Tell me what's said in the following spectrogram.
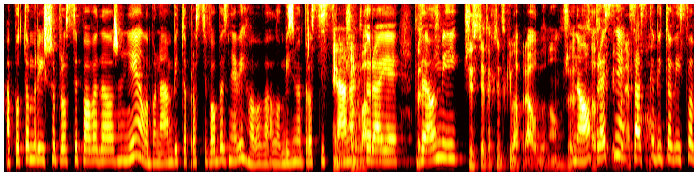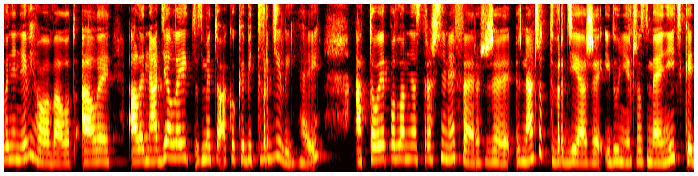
A potom Ríšo proste povedal, že nie, lebo nám by to proste vôbec nevyhovovalo. My sme proste strana, ja, ktorá je te, veľmi... Čiste technicky má pravdu, no? Že no, Saske presne, by Saske by to vyslovene nevyhovovalo, ale ale, ale naďalej sme to ako keby tvrdili, hej? A to je podľa mňa strašne nefér, že na čo tvrdia, že idú niečo zmeniť, keď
